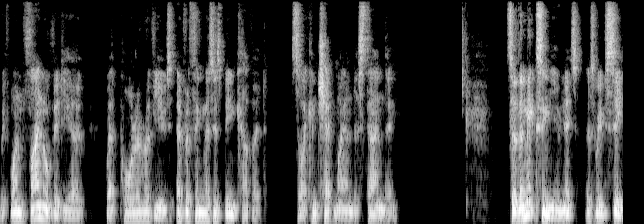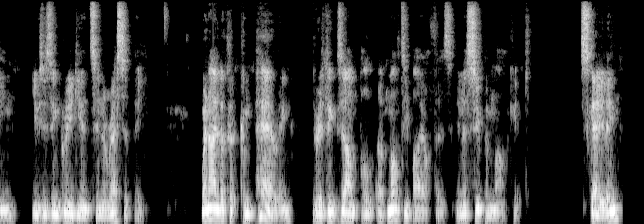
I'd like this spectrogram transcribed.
with one final video where Paula reviews everything that has been covered, so I can check my understanding. So the mixing unit, as we've seen, uses ingredients in a recipe. When I look at comparing, there is an example of multi-buy offers in a supermarket. Scaling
